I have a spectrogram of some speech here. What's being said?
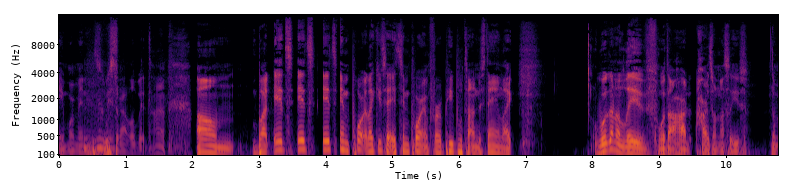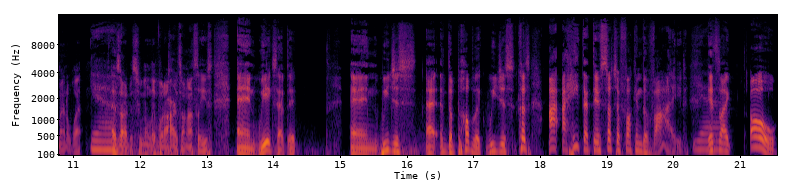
eight more minutes. we still got a little bit of time. Um, but it's it's it's important. Like you said, it's important for people to understand. Like, we're gonna live with our heart, hearts on our sleeves, no matter what. Yeah. As artists, we're gonna live with our hearts on our sleeves, and we accept it and we just uh, the public we just because I, I hate that there's such a fucking divide Yeah. it's like oh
